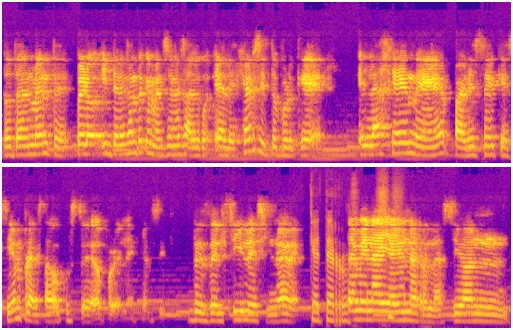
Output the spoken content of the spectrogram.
Totalmente, pero interesante que menciones algo, el ejército, porque el AGN parece que siempre ha estado custodiado por el ejército, desde el siglo XIX. Qué terror. También ahí hay una relación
